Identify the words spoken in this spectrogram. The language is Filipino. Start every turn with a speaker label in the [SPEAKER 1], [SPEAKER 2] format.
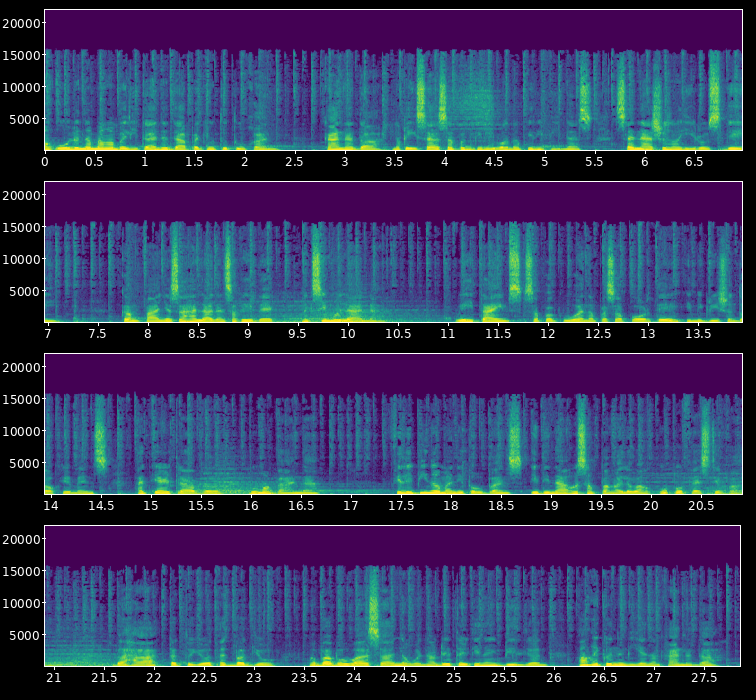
[SPEAKER 1] Ang ulo ng mga balita na dapat niyong tutukan, Canada nakiisa sa pagdiriwang ng Pilipinas sa National Heroes Day. Kampanya sa halalan sa Quebec nagsimula na. Wait times sa pagkuha ng pasaporte, immigration documents at air travel bumaba na. Filipino Manitobans idinaos ang pangalawang UPO Festival. Baha, tagtuyot at bagyo mababawasan ng 139 billion ang ekonomiya ng Canada.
